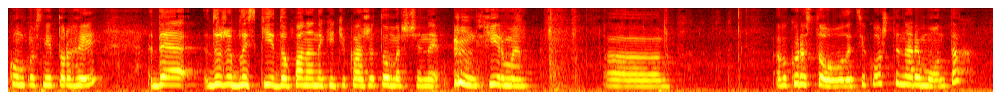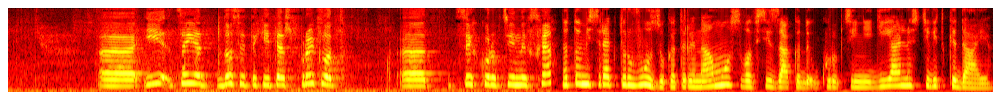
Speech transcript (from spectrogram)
конкурсні торги, де дуже близькі до пана Никитюка Житомирщини фірми е, використовували ці кошти на ремонтах. Е, і це є досить такий теж приклад е, цих корупційних схем. Натомість ректор вузу Катерина Амосова всі закиди у корупційній діяльності відкидає.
